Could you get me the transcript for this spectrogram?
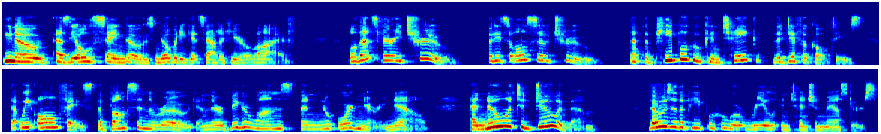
You know, as the old saying goes, nobody gets out of here alive. Well, that's very true, but it's also true that the people who can take the difficulties that we all face the bumps in the road, and there are bigger ones than ordinary now, and know what to do with them, those are the people who are real intention masters.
